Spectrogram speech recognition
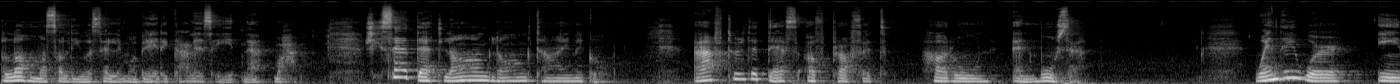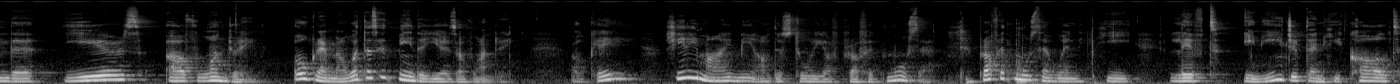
Allahumma salli wa sallim wa barik ala Sayyidina Muhammad. She said that long, long time ago, after the death of Prophet Harun and Musa, when they were in the years of wandering. Oh, Grandma, what does it mean, the years of wandering? Okay, she reminded me of the story of Prophet Musa. Prophet Musa, when he lived in Egypt and he called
